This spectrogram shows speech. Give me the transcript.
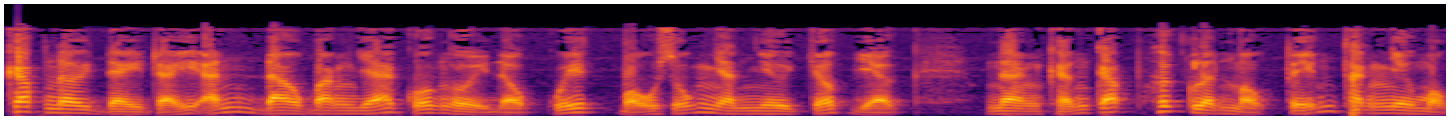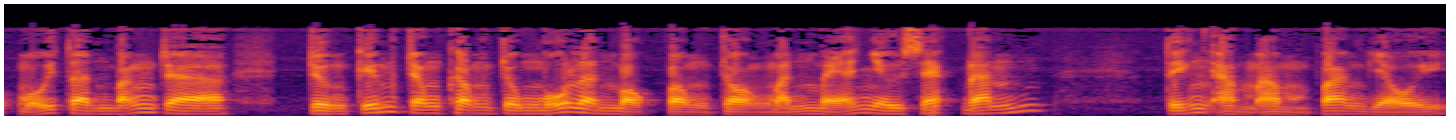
khắp nơi đầy rẫy ánh đao băng giá của người đột quyết bổ xuống nhanh như chớp giật. Nàng khẩn cấp hất lên một tiếng thăng như một mũi tên bắn ra, trường kiếm trong không trung múa lên một vòng tròn mạnh mẽ như xét đánh. Tiếng ầm ầm vang dội,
